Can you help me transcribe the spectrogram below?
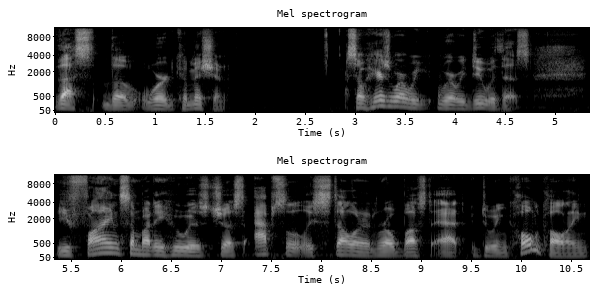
Thus, the word commission. So here's where we where we do with this. You find somebody who is just absolutely stellar and robust at doing cold calling,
